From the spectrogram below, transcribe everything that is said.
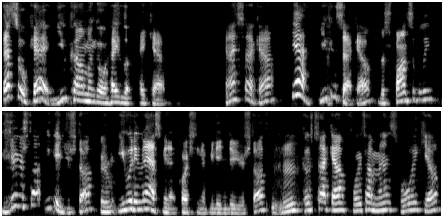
that's okay. You come and go, hey, look, hey Cap, can I sack out? Yeah, you can sack out responsibly. You did your stuff. You did your stuff. You wouldn't even ask me that question if you didn't do your stuff. Mm-hmm. Go sack out 45 minutes. We'll wake you up.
